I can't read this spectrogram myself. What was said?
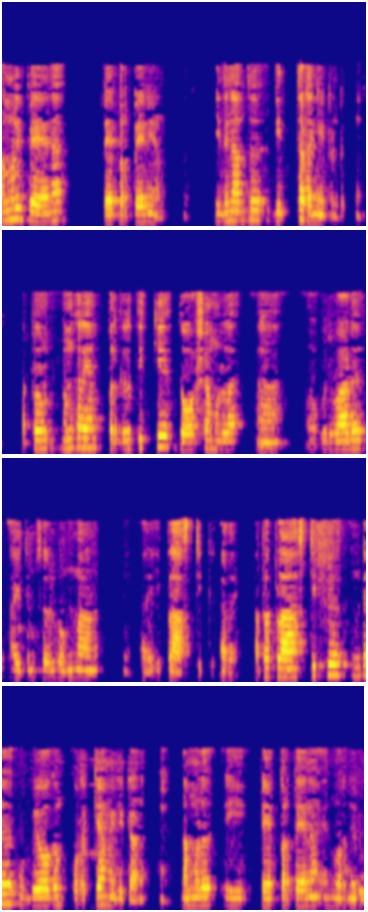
നമ്മൾ ഈ പേന പേപ്പർ പേനയാണ്. ഇതിനകത്ത് വിത്ത് അടങ്ങിയിട്ടുണ്ട് അപ്പം നമുക്കറിയാം പ്രകൃതിക്ക് ദോഷമുള്ള ഒരുപാട് ഐറ്റംസുകളിൽ ഒന്നാണ് ഈ പ്ലാസ്റ്റിക് അതെ. അപ്പൊ പ്ലാസ്റ്റിക്കിന്റെ ഉപയോഗം കുറയ്ക്കാൻ വേണ്ടിയിട്ടാണ് നമ്മൾ ഈ പേപ്പർ പേന എന്ന് പറഞ്ഞൊരു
